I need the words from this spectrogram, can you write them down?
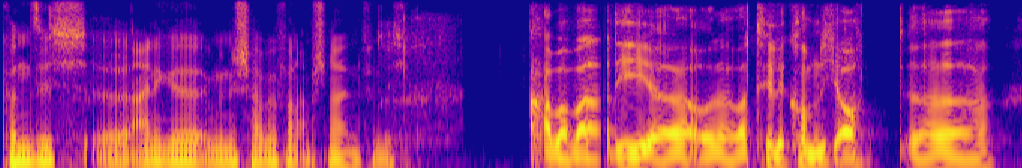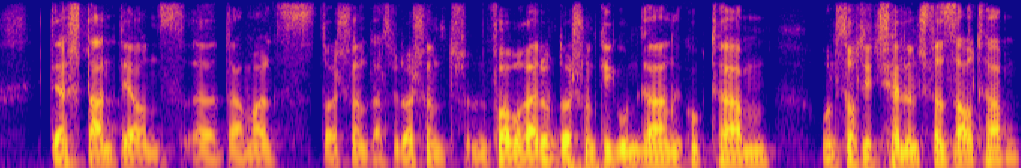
können sich äh, einige irgendwie eine Scheibe von abschneiden, finde ich. Aber war die, äh, oder war Telekom nicht auch äh, der Stand, der uns äh, damals Deutschland, als wir Deutschland in Vorbereitung Deutschland gegen Ungarn geguckt haben, uns noch die Challenge versaut haben,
